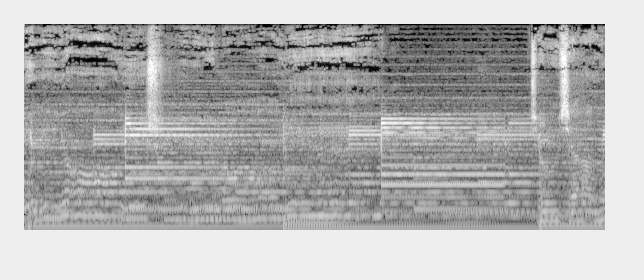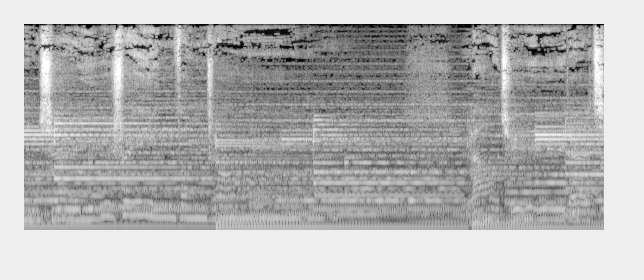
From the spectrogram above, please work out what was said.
也有一世落叶，就像是雨水迎风中。过去的结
